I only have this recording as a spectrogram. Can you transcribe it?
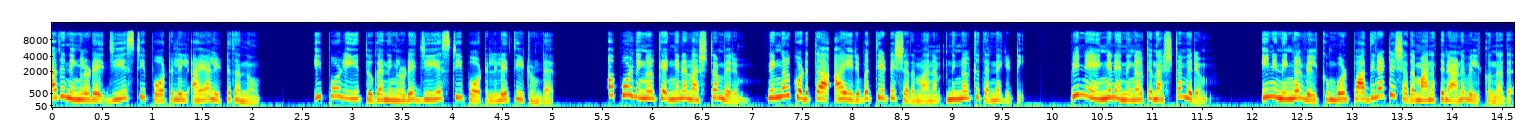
അത് നിങ്ങളുടെ ജി എസ് ടി പോർട്ടലിൽ അയാൾ ഇട്ടു തന്നു. ഇപ്പോൾ ഈ തുക നിങ്ങളുടെ ജി എസ് ടി പോർട്ടലിലെത്തിയിട്ടുണ്ട് അപ്പോൾ നിങ്ങൾക്ക് എങ്ങനെ നഷ്ടം വരും? നിങ്ങൾ കൊടുത്ത ആ ഇരുപത്തിയെട്ട് ശതമാനം നിങ്ങൾക്ക് തന്നെ കിട്ടി. പിന്നെ എങ്ങനെ നിങ്ങൾക്ക് നഷ്ടം വരും? ഇനി നിങ്ങൾ വിൽക്കുമ്പോൾ പതിനെട്ട് ശതമാനത്തിനാണ് വിൽക്കുന്നത്.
